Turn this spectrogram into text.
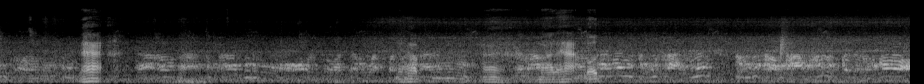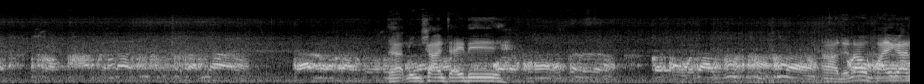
ๆนะฮะนะครับ อ่า มาเลยฮะรถ นะฮะลุงชาญใจดีอ่าเดี๋ยวเราไปกัน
